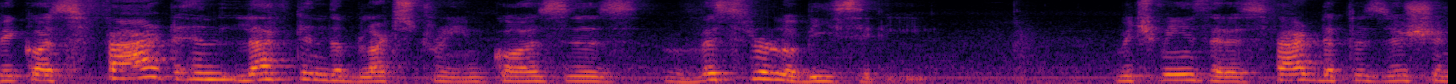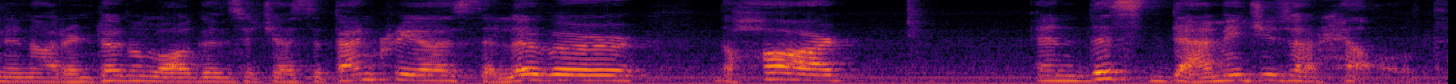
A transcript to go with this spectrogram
Because fat in, left in the bloodstream causes visceral obesity, which means there is fat deposition in our internal organs such as the pancreas, the liver, the heart, and this damages our health.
